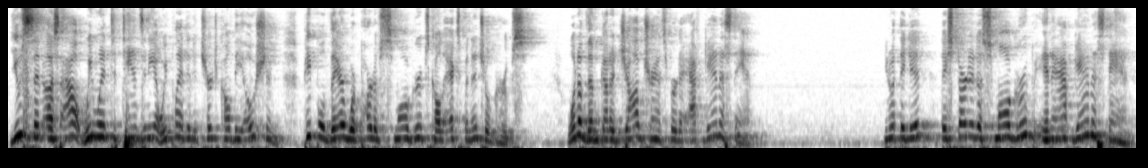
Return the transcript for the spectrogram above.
You sent us out. We went to Tanzania. We planted a church called The Ocean. People there were part of small groups called exponential groups. One of them got a job transfer to Afghanistan. You know what they did? They started a small group in Afghanistan.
